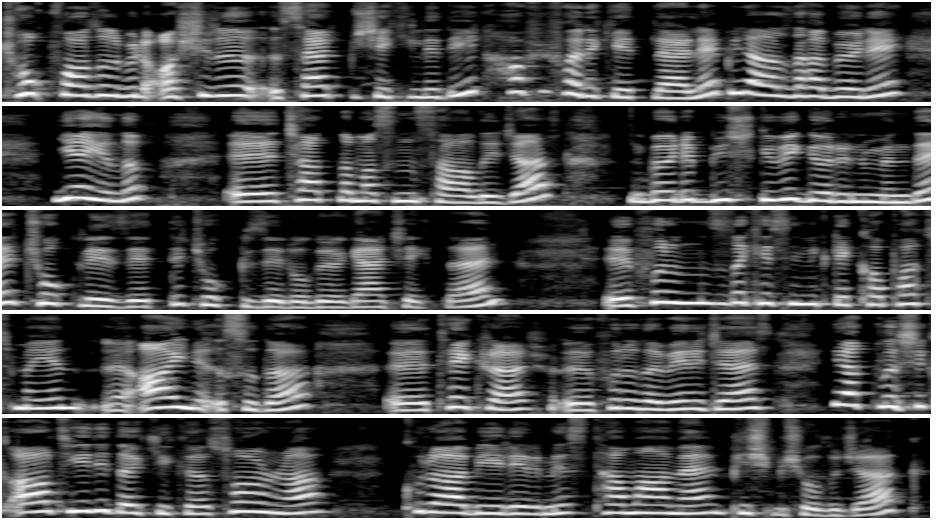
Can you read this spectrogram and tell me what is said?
Çok fazla da böyle aşırı sert bir şekilde değil hafif hareketlerle biraz daha böyle yayılıp e, çatlamasını sağlayacağız. Böyle bisküvi görünümünde çok lezzetli, çok güzel oluyor gerçekten. E, fırınınızı da kesinlikle kapatmayın. E, aynı ısıda e, tekrar e, fırına vereceğiz. Yaklaşık 6-7 dakika sonra kurabiyelerimiz tamamen pişmiş olacak.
